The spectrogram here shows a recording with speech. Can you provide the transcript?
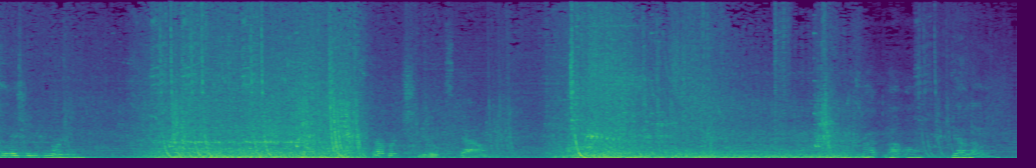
Collision warning. Rubber shields down. Threat level yellow.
